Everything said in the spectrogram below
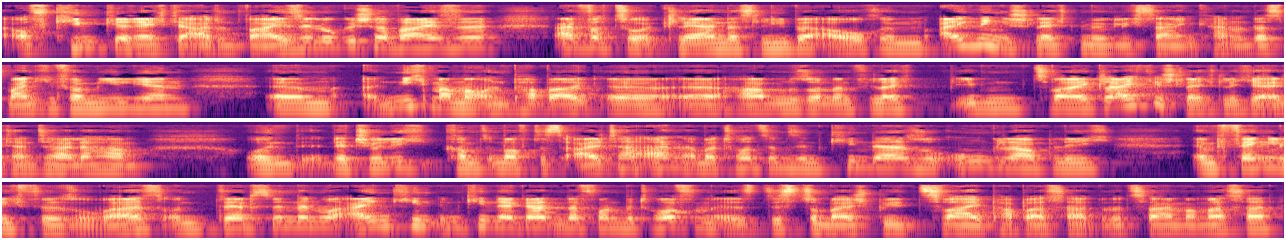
auf kindgerechte Art und Weise, logischerweise, einfach zu erklären, dass Liebe auch im eigenen Geschlecht möglich sein kann und dass manche Familien ähm, nicht Mama und Papa äh, äh, haben, sondern vielleicht eben zwei gleichgeschlechtliche Elternteile haben. Und natürlich kommt es immer auf das Alter an, aber trotzdem sind Kinder so unglaublich empfänglich für sowas. Und selbst wenn da nur ein Kind im Kindergarten davon betroffen ist, das zum Beispiel zwei Papas hat oder zwei Mamas hat,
